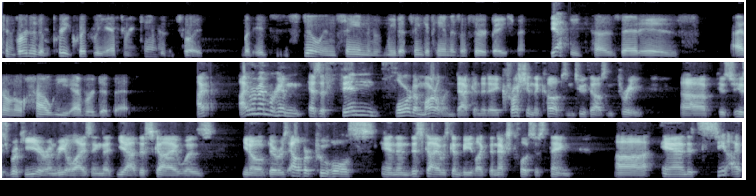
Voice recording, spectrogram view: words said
converted him pretty quickly after he came to Detroit, but it's still insane of me to think of him as a third baseman. Yeah, because that is, I don't know how he ever did that. I I remember him as a thin Florida Marlin back in the day, crushing the Cubs in 2003, uh, his his rookie year, and realizing that yeah, this guy was, you know, there was Albert Pujols, and then this guy was going to be like the next closest thing. Uh, and it seemed, I,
